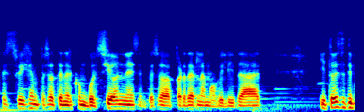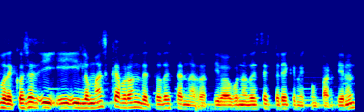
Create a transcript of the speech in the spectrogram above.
pues su hija empezó a tener convulsiones, empezó a perder la movilidad y todo este tipo de cosas. Y, lo más cabrón de toda esta narrativa, bueno, de esta historia que me compartieron,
